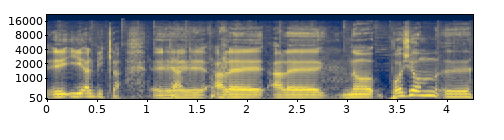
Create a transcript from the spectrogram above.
Y, I Elbikla. Y, Tak. Ale, ale no, poziom y,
